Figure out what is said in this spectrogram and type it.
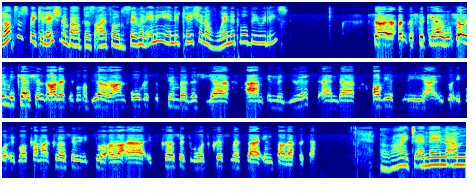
lots of speculation about this iPhone 7. Any indication of when it will be released? So uh, the initial indications are that it will be around August, September this year um, in the US, and uh, obviously uh, it, will, it, will, it will come out closer to uh, it's closer towards Christmas uh, in South Africa. All right, and then um,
